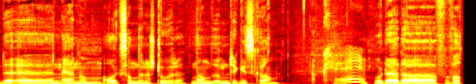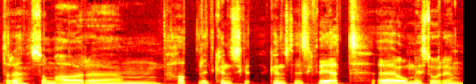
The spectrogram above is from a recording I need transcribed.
Det er den ene om Alexander den store, den andre om Djingis Khan. Okay. Hvor det er da forfattere som har um, hatt litt kunst, kunstnerisk frihet uh, om historien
